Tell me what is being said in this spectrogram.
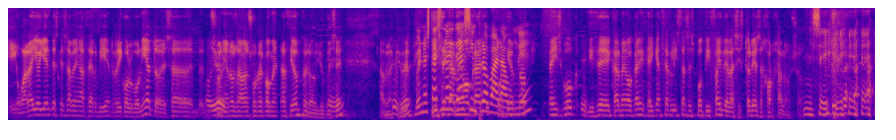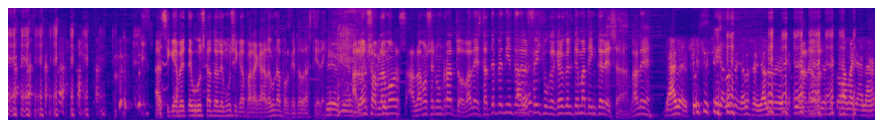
igual hay oyentes que saben hacer bien rico el boniato. Esa, Oye. Sonia nos daba su recomendación, pero yo qué sé. Habrá que ver. Bueno, esta es una idea sin probar aún, cierto, ¿eh? Facebook dice Carmen Ocariz que hay que hacer listas Spotify de las historias de Jorge Alonso. Sí. Así que vete buscándole música para cada una porque todas tienen. Bien, bien. Alonso, hablamos, hablamos en un rato, ¿vale? Estate pendiente del. Facebook que creo que el tema te interesa, ¿vale? Vale, sí, sí, sí, ya lo sé, ya lo sé, ya lo sé. Ya, Vale, vale. ya sé toda la mañana.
